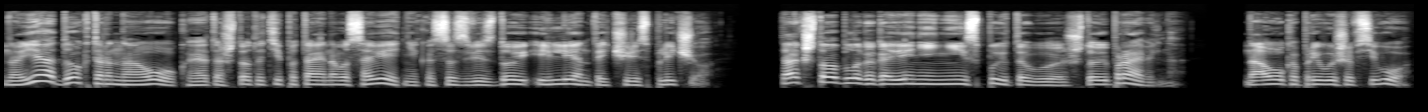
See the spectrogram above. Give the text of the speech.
Но я доктор наук, это что-то типа тайного советника со звездой и лентой через плечо. Так что благоговения не испытываю, что и правильно. Наука превыше всего,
